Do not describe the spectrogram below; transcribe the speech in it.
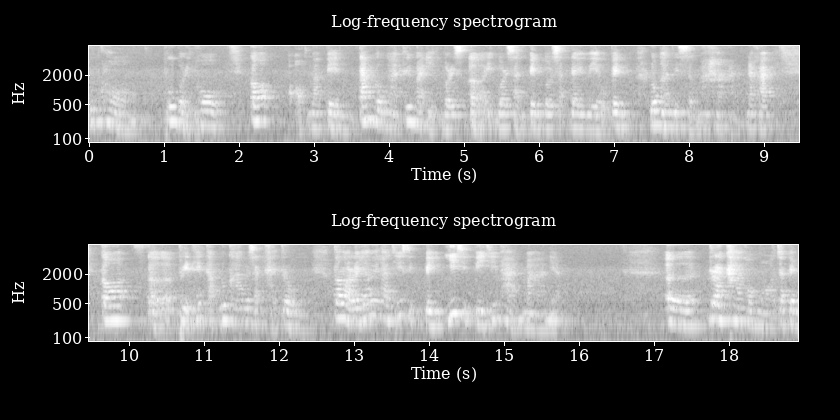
คุ้มครองผู้บริโภค ก็ออกมาเป็นตั้งโรงงานขึ้นมาอีกบริษัทเอ่ออีกบริษัทเป็นบริษัทไดเวลเป็นโรงงานผลิตเสริมอาหารนะคะก็เอ่อผลิตให้กับลูกค้าบริษัทขายตรง ตลอดระยะเวลาที่ 10 ปี 20 ปีที่ผ่านมาเนี่ย ราคาของหมอจะเป็น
